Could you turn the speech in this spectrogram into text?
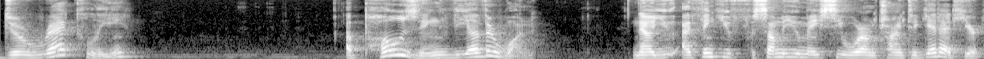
Directly opposing the other one. Now, you, I think you, some of you may see where I'm trying to get at here.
